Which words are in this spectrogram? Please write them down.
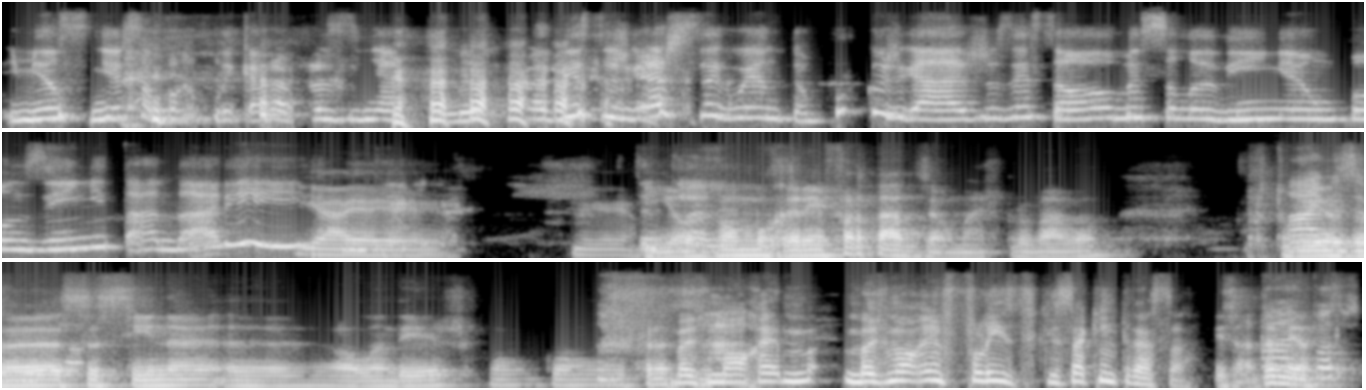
imenso dinheiro só para replicar a francesinha, para ver se os gajos se aguentam, porque os gajos é só uma saladinha, um pãozinho e está a andar e... Yeah, yeah, yeah. E eles vão morrer infartados, é o mais provável. Portuguesa Ai, assassina uh, holandês com, com francês. Mas morrem, mas morrem felizes, que isso é que interessa. Exatamente. Ai, posso...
